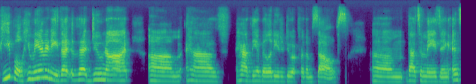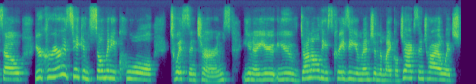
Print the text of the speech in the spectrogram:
people humanity that that do not um have have the ability to do it for themselves um, that's amazing. And so your career has taken so many cool twists and turns. You know, you you've done all these crazy. You mentioned the Michael Jackson trial, which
